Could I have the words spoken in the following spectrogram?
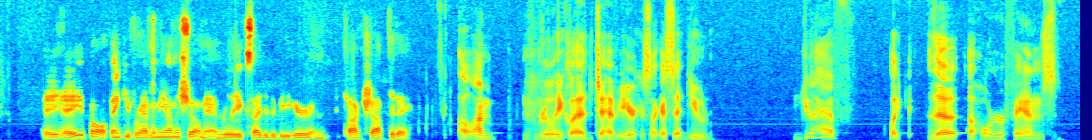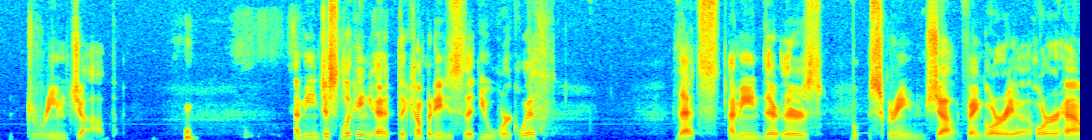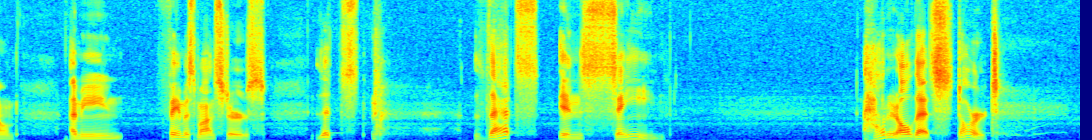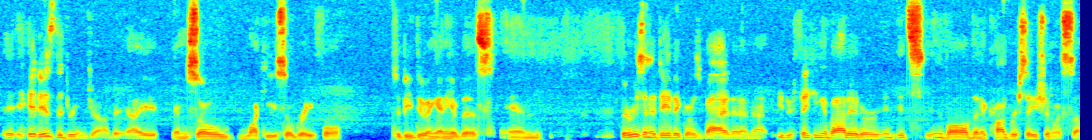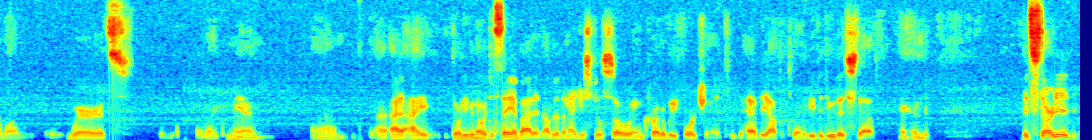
Hey, hey, Paul. Thank you for having me on the show, man. Really excited to be here and talk shop today. Oh, I'm really glad to have you here because, like I said, you you have like the a horror fan's dream job. Hmm. I mean, just looking at the companies that you work with, that's I mean, there there's Scream, Shout, Fangoria, Horror Hound. I mean, Famous Monsters. That's that's insane. How did all that start? It, it is the dream job. I am so lucky, so grateful to be doing any of this. And there isn't a day that goes by that I'm not either thinking about it or it's involved in a conversation with someone where it's like, man, um, I, I don't even know what to say about it other than I just feel so incredibly fortunate to have the opportunity to do this stuff. And it started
